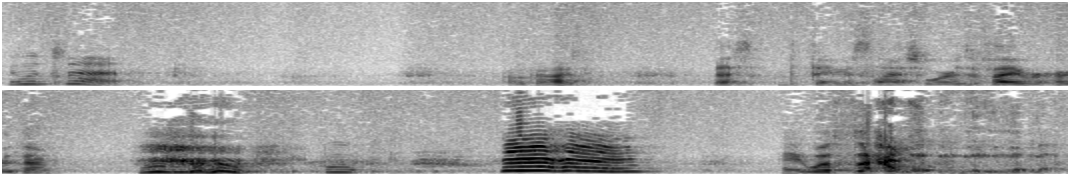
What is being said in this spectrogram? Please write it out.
Hey, what's that? Oh god. That's the famous last words if I ever heard them. Hey, what's that?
